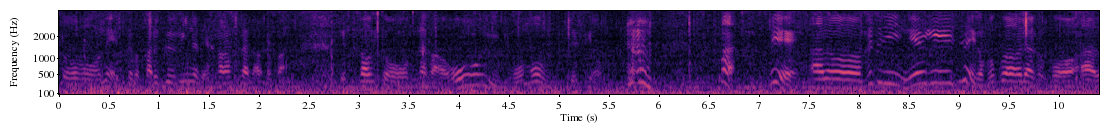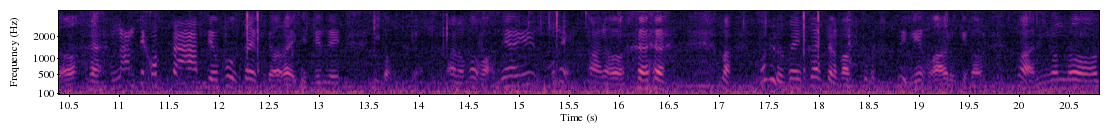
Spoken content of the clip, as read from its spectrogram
本当ね、ちょっと軽くみんなで話しながらとか、使う人、なんか多いと思うんですよ。まあ、で、あの別に値上げ自体が僕はなんかこう、あの なんてこったって思うタイプではないんで、全然いいと思うんですよ。あのまあまあ、値上げもね、あの まあ、個人の財布からしたら、まあ、ちょっときつい面もあるけど、まあ、日本の、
